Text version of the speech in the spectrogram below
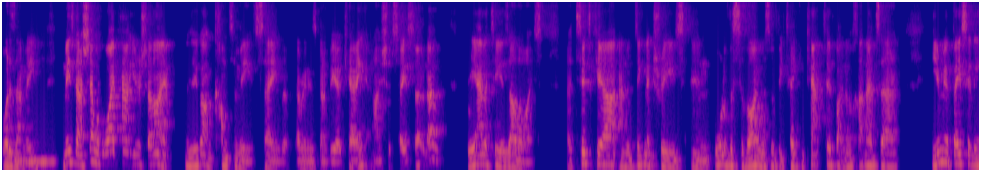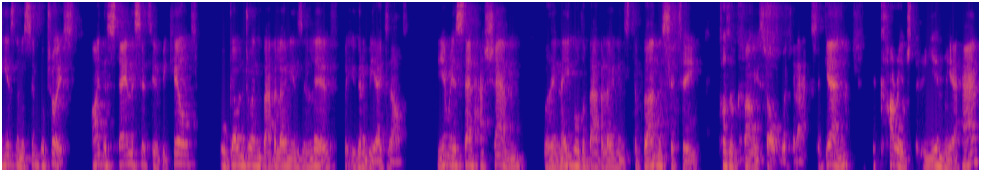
What does that mean? It means that Hashem would wipe out Yerushalayim. You can't come to me saying that everything's going to be okay, and I should say so. No, reality is otherwise. Tzidkiah and the dignitaries and all of the survivors would be taken captive by Nebuchadnezzar. Yirmiyah basically gives them a simple choice: either stay in the city or be killed, or go and join the Babylonians and live, but you're going to be exiled. Yirmiyah said Hashem will enable the Babylonians to burn the city because of Klal wicked acts. Again, the courage that Yirmiyah had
